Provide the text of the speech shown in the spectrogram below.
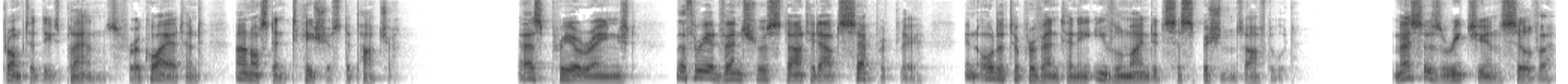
prompted these plans for a quiet and unostentatious departure. As prearranged, the three adventurers started out separately in order to prevent any evil minded suspicions afterward. Messrs. Ricci and Silva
